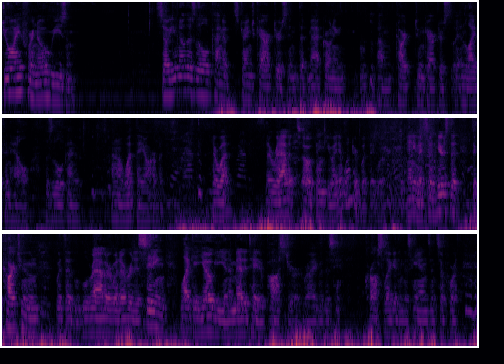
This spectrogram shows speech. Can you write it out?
Joy for no reason. So you know those little kind of strange characters in that Matt Groening um, cartoon characters in Life in Hell. Those little kind of I don't know what they are, but they're what? They're rabbits. Oh, thank you. I wondered what they were. Anyway, so here's the, the cartoon with the rabbit or whatever it is sitting like a yogi in a meditative posture, right, with his cross-legged in his hands and so forth, mm-hmm.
